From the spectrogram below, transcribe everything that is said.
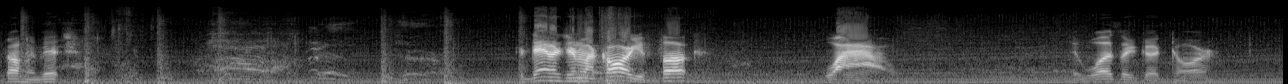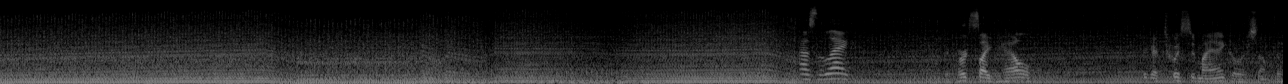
Get off me, bitch. You're damaging my car, you fuck. Wow. It was a good car. How's the leg? It hurts like hell. I think I twisted my ankle or something.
